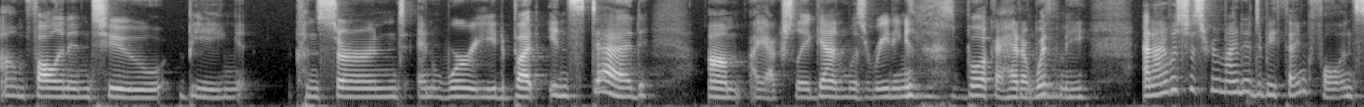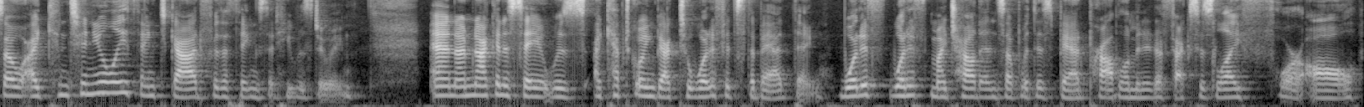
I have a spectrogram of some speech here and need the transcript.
um, fallen into being concerned and worried, but instead um, I actually, again, was reading in this book. I had it with me, and I was just reminded to be thankful. And so I continually thanked God for the things that He was doing. And I'm not going to say it was. I kept going back to what if it's the bad thing? What if what if my child ends up with this bad problem and it affects his life for all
